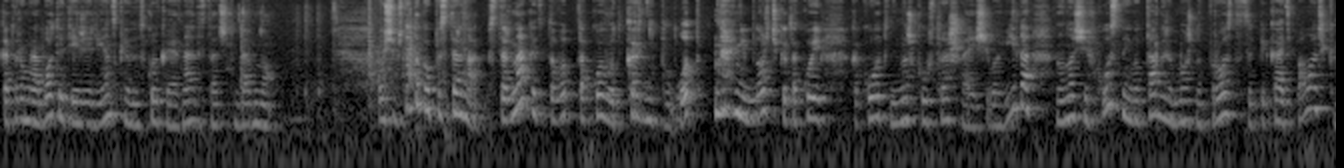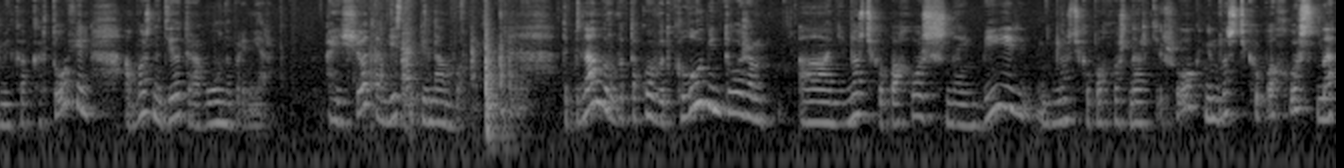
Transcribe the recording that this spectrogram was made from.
которым работает Ежеренская, насколько я знаю, достаточно давно. В общем, что такое пастернак? Пастернак это вот такой вот корнеплод, немножечко такой какого-то немножко устрашающего вида, но он очень вкусный. Вот также можно просто запекать палочками, как картофель, а можно делать рагу, например. А еще там есть топинамбур. Топинамбур вот такой вот клубень тоже, немножечко похож на имбирь, немножечко похож на артишок, немножечко похож на,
